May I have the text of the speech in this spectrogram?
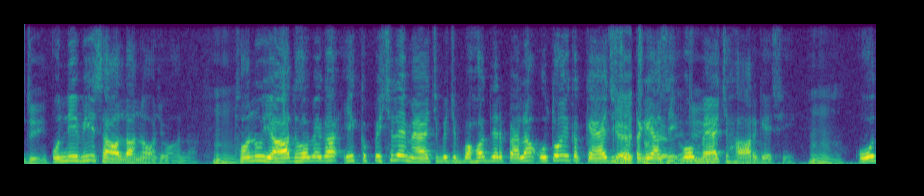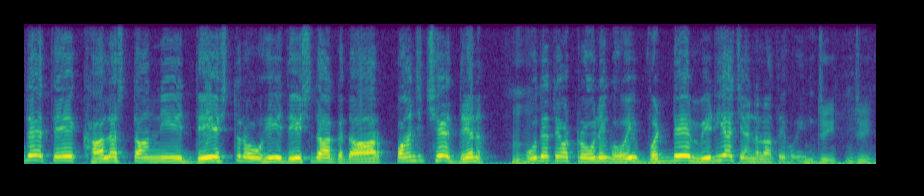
ਜੀ। 19-20 ਸਾਲ ਦਾ ਨੌਜਵਾਨ ਆ। ਤੁਹਾਨੂੰ ਯਾਦ ਹੋਵੇਗਾ ਇੱਕ ਪਿਛਲੇ ਮੈਚ ਵਿੱਚ ਬਹੁਤ ਦੇਰ ਪਹਿਲਾਂ ਉਤੋਂ ਇੱਕ ਕੈਚ ਛੁੱਟ ਗਿਆ ਸੀ ਉਹ। ਮੈਚ ਹਾਰ ਗਏ ਸੀ। ਉਹਦੇ ਤੇ ਖਾਲਿਸਤਾਨੀ ਦੇਸ਼ ਧਰੋਹੀ ਦੇਸ਼ ਦਾ ਗਦਾਰ 5-6 ਦਿਨ। ਉਹਦੇ ਤੇ ਉਹ ਟ੍ਰੋਲਿੰਗ ਹੋਈ ਵੱਡੇ ਮੀਡੀਆ ਚੈਨਲਾਂ ਤੇ ਹੋਈ। ਜੀ ਜੀ।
